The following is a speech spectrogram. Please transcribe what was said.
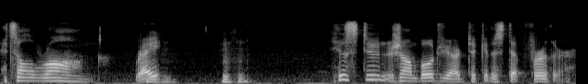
It's all wrong, right? Mm-hmm. Mm-hmm. His student Jean Baudrillard took it a step further.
